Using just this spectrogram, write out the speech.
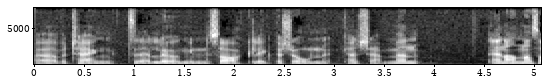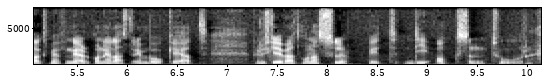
övertänkt, eh, lugn, saklig person kanske. Men en annan sak som jag funderade på när jag läste din bok är att, för du skriver att hon har sluppit Die Oxen Tour.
